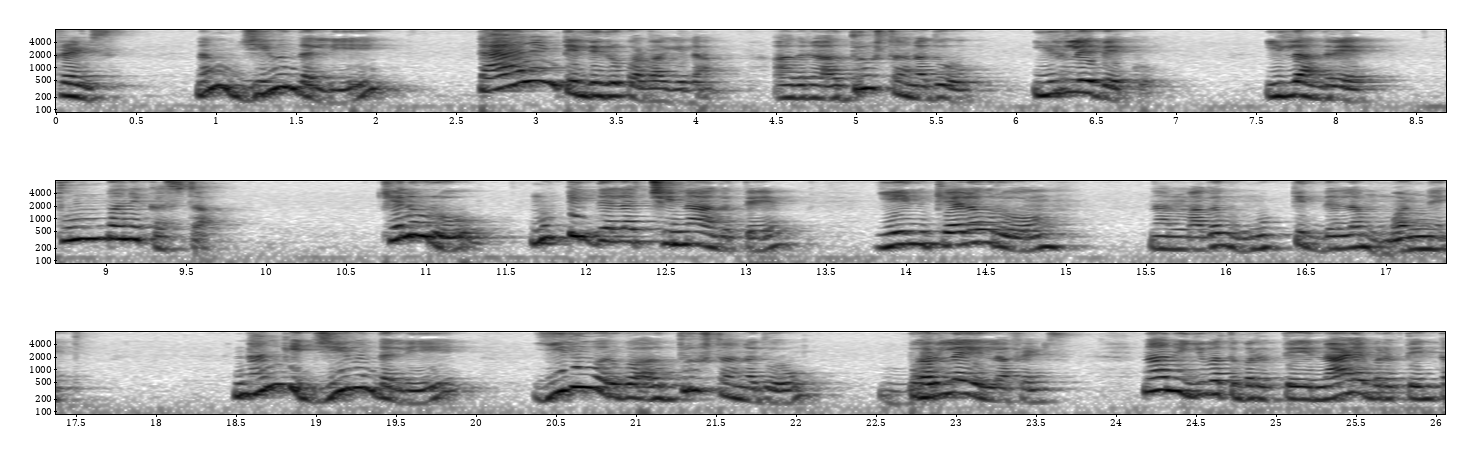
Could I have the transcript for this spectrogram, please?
ಫ್ರೆಂಡ್ಸ್ ನಮ್ಮ ಜೀವನದಲ್ಲಿ ಟ್ಯಾಲೆಂಟ್ ಇಲ್ಲದಿದ್ರೂ ಪರವಾಗಿಲ್ಲ, ಆದರೆ ಅದೃಷ್ಟ ಅನ್ನೋದು ಇರಲೇಬೇಕು. ಇಲ್ಲಾಂದರೆ ತುಂಬಾ ಕಷ್ಟ. ಕೆಲವರು ಮುಟ್ಟಿದ್ದೆಲ್ಲ ಚಿನ್ನ ಆಗುತ್ತೆ ಏನು ಕೆಲವರು ನನ್ನ ಮಗನ ಮುಟ್ಟಿದ್ದೆಲ್ಲ ಮಣ್ಣೆ ನನಗೆ ಜೀವನದಲ್ಲಿ ಇದುವರೆಗೂ ಅದೃಷ್ಟ ಅನ್ನೋದು ಬರಲೇ ಇಲ್ಲ ಫ್ರೆಂಡ್ಸ್ ನಾನು ಇವತ್ತು ಬರುತ್ತೆ, ನಾಳೆ ಬರುತ್ತೆ ಅಂತ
